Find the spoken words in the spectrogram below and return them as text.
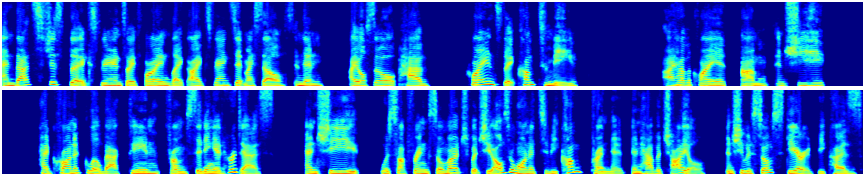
And that's just the experience I find. Like I experienced it myself. And then I also have clients that come to me. I have a client, um, and she had chronic low back pain from sitting at her desk and she was suffering so much, but she also wanted to become pregnant and have a child. And she was so scared because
